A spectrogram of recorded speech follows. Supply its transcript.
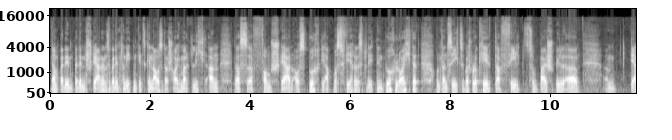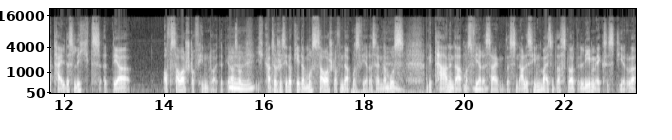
Ja, und bei den, bei den Sternen, also bei den Planeten geht es genauso. Da schaue ich mal Licht an, das äh, vom Stern aus durch die Atmosphäre des Planeten hindurch leuchtet. Und dann sehe ich zum Beispiel, okay, da fehlt zum Beispiel äh, ähm, der Teil des Lichts, äh, der auf Sauerstoff hindeutet. Ja, also mhm. ich kann zum Beispiel sehen, okay, da muss Sauerstoff in der Atmosphäre sein, da mhm. muss Methan in der Atmosphäre mhm. sein. Das sind alles Hinweise, dass dort Leben existiert. Oder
